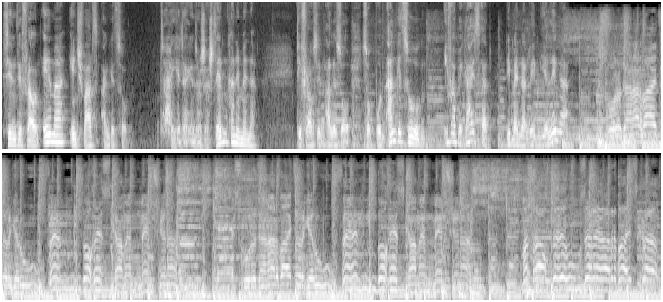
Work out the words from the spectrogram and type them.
sind die Frauen immer in Schwarz angezogen. Gedacht, in Deutschland sterben keine Männer. Die Frauen sind alle so, so bunt angezogen. Ich war begeistert. Die Männer leben hier länger. Wurden Arbeiter gerufen, doch es kamen Menschen an. Es wurden Arbeiter gerufen, doch es kamen Menschen an. Man brauchte unsere Arbeitskraft.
